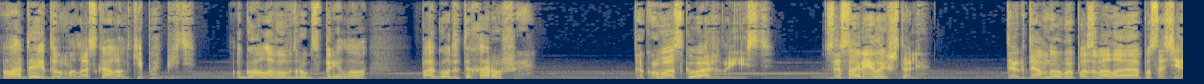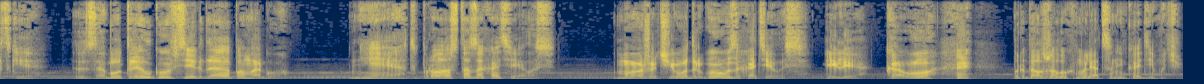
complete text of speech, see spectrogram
«Воды думала с колонки попить. В голову вдруг сбрело. Погода-то хорошая». «Так у вас скважина есть. Засорилась, что ли? Так давно бы позвала по-соседски. За бутылку всегда помогу». «Нет, просто захотелось». «Может, чего другого захотелось? Или кого?» Продолжал ухмыляться Никодимыч.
